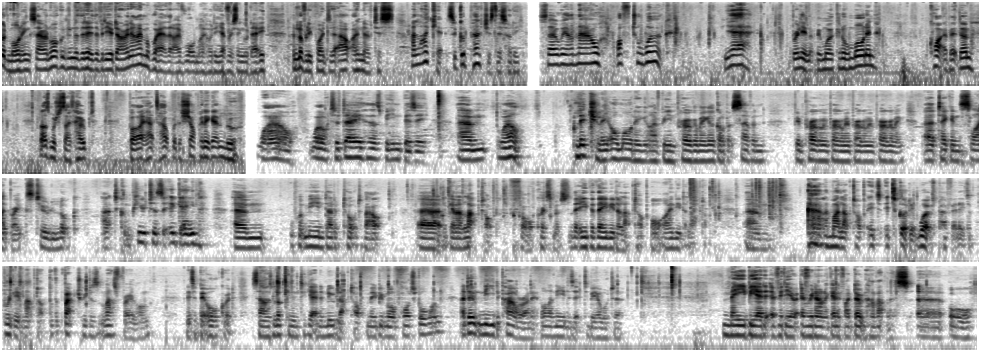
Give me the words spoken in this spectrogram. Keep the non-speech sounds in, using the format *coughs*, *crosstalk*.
Good morning, Sarah, and welcome to another day of the video diary. Now, I'm aware that I've worn my hoodie every single day, and Lovely pointed it out. I noticed. I like it. It's a good purchase, this hoodie. So we are now off to work. Yeah, brilliant. I've been working all morning. Quite a bit done. Not as much as I'd hoped, but I had to help with the shopping again. Ooh. Wow. Well, today has been busy. Um, well, literally all morning I've been programming. I got up at seven, been programming, programming, programming, programming, uh, taking slight breaks to look at computers again. Um, what me and Dad have talked about, uh, again, a laptop for Christmas. Either they need a laptop or I need a laptop. Um, *clears throat* and my laptop, it's it's good. It works perfectly. It's a brilliant laptop, but the battery doesn't last very long and it's a bit awkward. So I was looking into getting a new laptop, maybe more portable one. I don't need power on it, all I need is it to be able to maybe edit a video every now and again if I don't have Atlas uh, or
